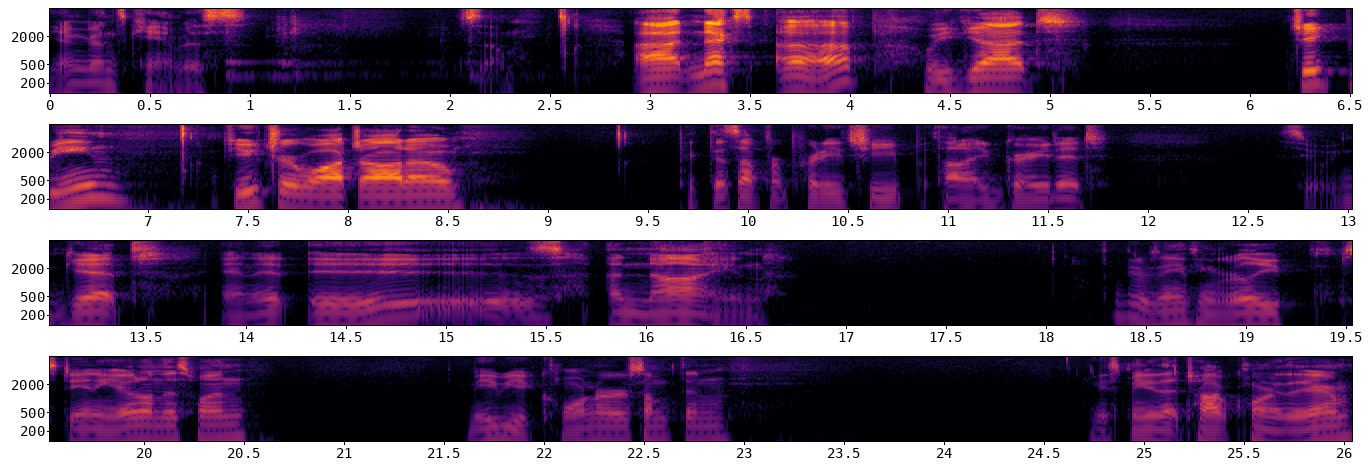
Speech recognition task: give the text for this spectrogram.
Young Guns Canvas. So, uh, next up, we got Jake Bean, Future Watch Auto. Picked this up for pretty cheap. Thought I'd grade it. See what we can get and it is a nine. I don't think there's anything really standing out on this one. Maybe a corner or something. I guess maybe that top corner there.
